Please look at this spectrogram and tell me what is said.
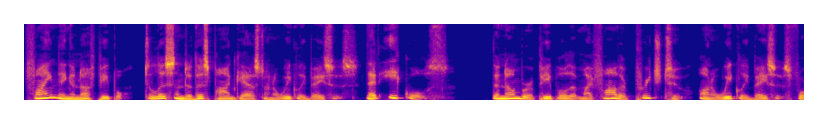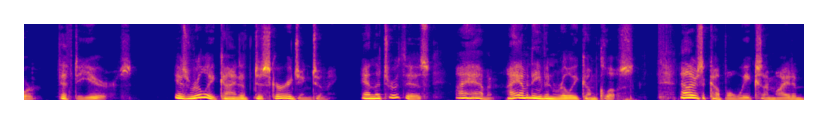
finding enough people to listen to this podcast on a weekly basis that equals the number of people that my father preached to on a weekly basis for 50 years is really kind of discouraging to me. And the truth is, I haven't. I haven't even really come close. Now, there's a couple weeks I might have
